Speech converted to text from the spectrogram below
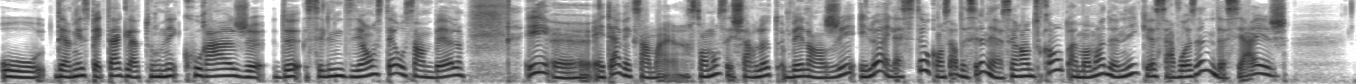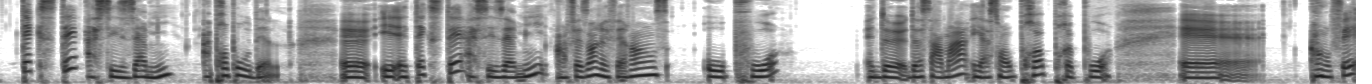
au dernier spectacle la tournée Courage de Céline Dion. C'était au Centre Bell. Et euh, était avec sa mère. Son nom, c'est Charlotte Bélanger. Et là, elle assistait au concert de Céline et elle s'est rendue compte à un moment donné que sa voisine de siège textait à ses amis à propos d'elle. Euh, et elle textait à ses amis en faisant référence au poids de, sa mère et à son propre poids. Euh, en fait,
